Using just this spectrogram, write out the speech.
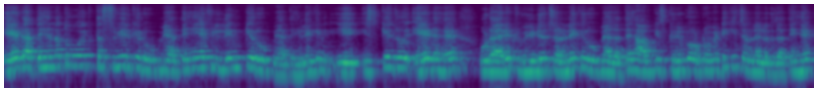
एड आते हैं ना तो वो एक तस्वीर के रूप में आते हैं या फिर लिंक के रूप में आते हैं। लेकिन इसके जो एड है, वो डायरेक्ट वीडियो चलने के रूप में आ जाते हैं। आपकी स्क्रीन पर ऑटोमेटिक ही चलने लग जाते हैं।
